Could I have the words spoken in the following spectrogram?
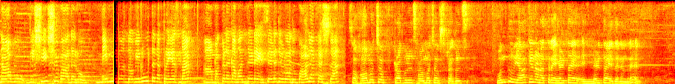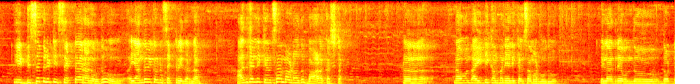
ನಾವು ವಿಶೇಷವಾದರೂ ನಿಮ್ಮದೊಂದು ವಿನೂತನ ಪ್ರಯತ್ನ. ಆ ಮಕ್ಕಳನ್ನ ಒಂದೆಡೆ ಸೆಳೆದಿಡೋದು ಬಹಳ ಕಷ್ಟ. So how much of troubles how much of struggles ಒಂದು ಯಾಕೆ ನಾನು ಹತ್ರ ಹೇಳ್ತಾ ಹೇಳ್ತಾ ಇದ್ದೇನೆ ಅಂದರೆ ಈ ಡಿಸಬಿಲಿಟಿ ಸೆಕ್ಟರ್ ಅನ್ನೋದು, ಈ ಅಂಗವಿಕಲರ ಸೆಕ್ಟರ್ ಇದಲ್ಲ ಅದರಲ್ಲಿ ಕೆಲಸ ಮಾಡೋದು ಭಾಳ ಕಷ್ಟ. ನಾವು ಒಂದು ಐ ಟಿ ಕಂಪನಿಯಲ್ಲಿ ಕೆಲಸ ಮಾಡ್ಬೋದು, ಇಲ್ಲಾದರೆ ಒಂದು ದೊಡ್ಡ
